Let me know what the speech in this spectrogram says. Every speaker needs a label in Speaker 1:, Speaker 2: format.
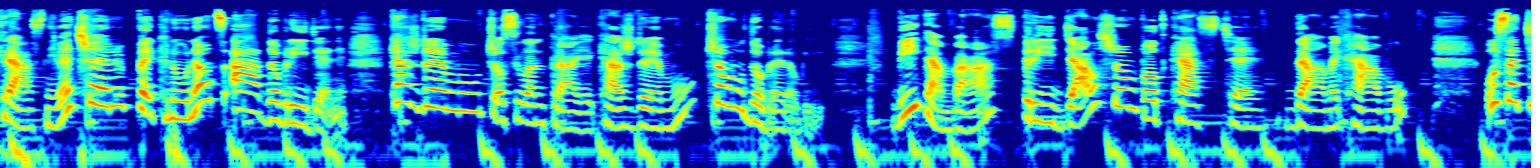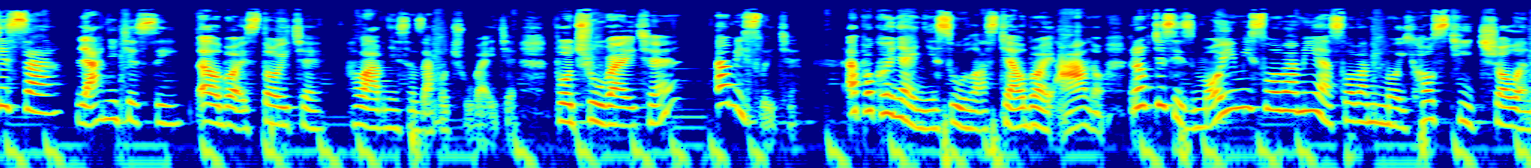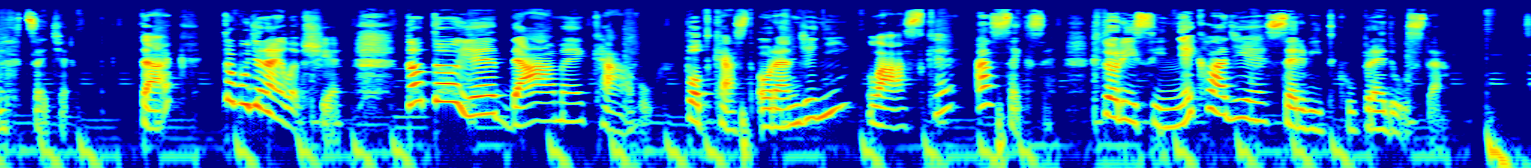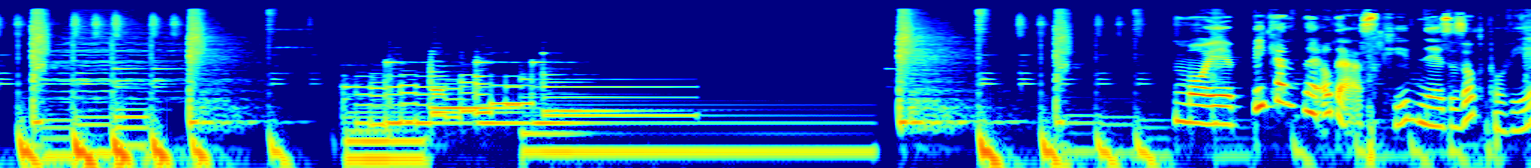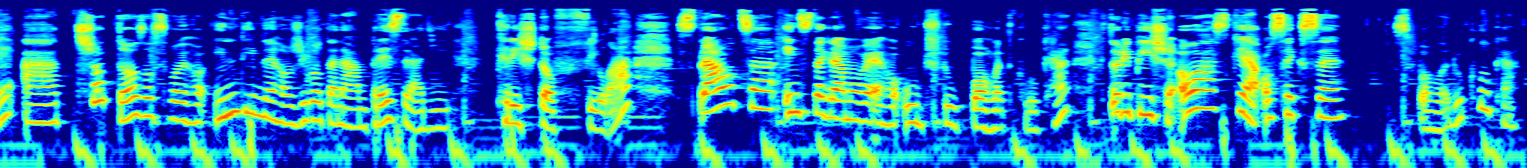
Speaker 1: Krásny večer, peknú noc a dobrý deň. Každému, čo si len praje, každému, čo mu dobre robí. Vítam vás pri ďalšom podcaste Dáme kávu. Usaďte sa, ľahnite si, alebo aj stojte, hlavne sa započúvajte. Počúvajte a myslíte. A pokojne aj nesúhlaste, alebo aj áno. Robte si s mojimi slovami a slovami mojich hostí, čo len chcete. Tak, to bude najlepšie. Toto je Dáme kávu. Podcast o randení, láske a sexe, ktorý si nekladie servítku pred ústa. Moje pikantné otázky dnes zodpovie a čo to zo svojho intimného života nám prezradí Krištof Fila, správca Instagramového účtu Pohled kluka, ktorý píše o láske a o sexe z pohledu kluka.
